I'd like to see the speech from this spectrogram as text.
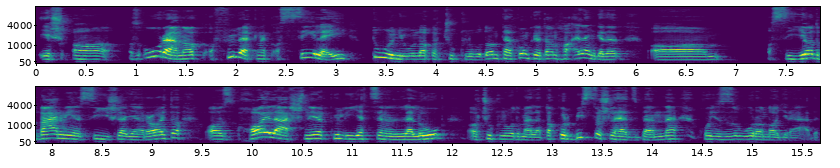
és a, az órának, a füleknek a szélei túlnyúlnak a csuklódon, tehát konkrétan, ha elengeded a, a szíjad, bármilyen szíj is legyen rajta, az hajlás nélkül így egyszerűen lelóg a csuklód mellett. Akkor biztos lehetsz benne, hogy ez az óra nagy rád.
